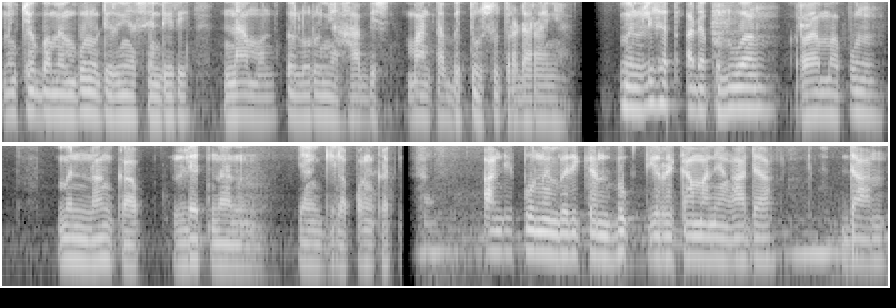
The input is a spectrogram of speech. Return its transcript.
mencoba membunuh dirinya sendiri namun pelurunya habis mantap betul sutradaranya. Melihat ada peluang Rama pun menangkap letnan yang gila pangkat. Andi pun memberikan bukti rekaman yang ada dan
